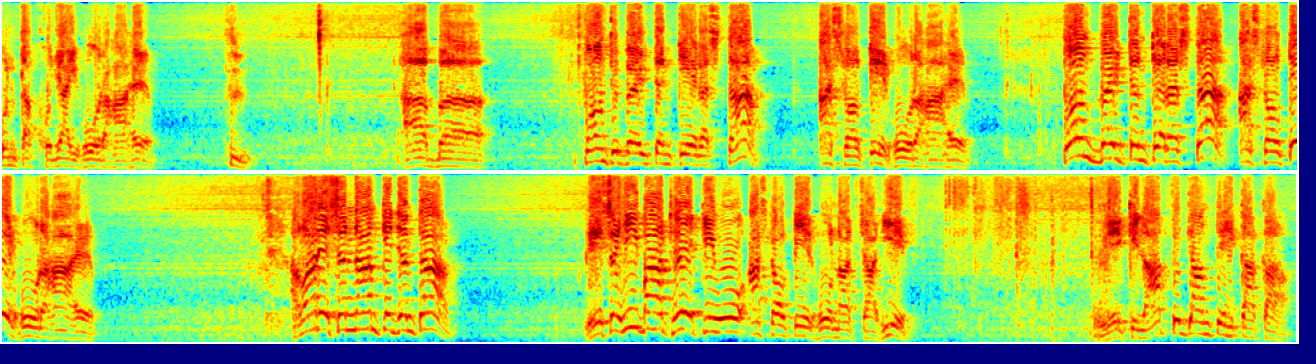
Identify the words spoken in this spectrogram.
उनका खुजाई हो रहा है। हम्म। अब पॉन्ट बेल्टन के रास्ता असफल्टेर हो रहा है। पॉन्ट बेल्टन के रास्ता असफल्टेर हो रहा है। हमारे सन्नाम की जनता, ये सही बात है कि वो असफल्टेर होना चाहिए। लेकिन आप तो जानते हैं, काका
